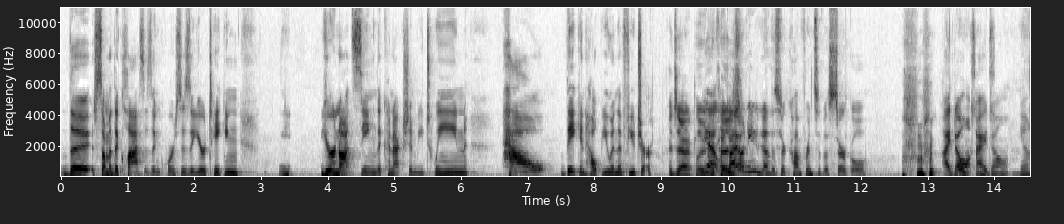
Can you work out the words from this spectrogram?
the some of the classes and courses that you're taking you're not seeing the connection between how they can help you in the future. exactly Yeah, because like I don't need to know the circumference of a circle. I don't. I don't. Yeah.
